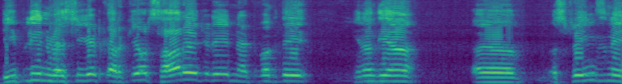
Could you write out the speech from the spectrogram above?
ਡੀਪਲੀ ਇਨਵੈਸਟੀਗੇਟ ਕਰਕੇ ਔਰ ਸਾਰੇ ਜਿਹੜੇ ਨੈਟਵਰਕ ਦੇ ਇਹਨਾਂ ਦੀਆਂ ਸਟ੍ਰਿੰਗਸ ਨੇ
